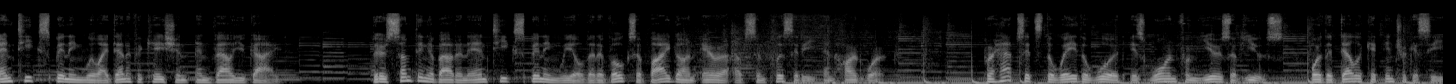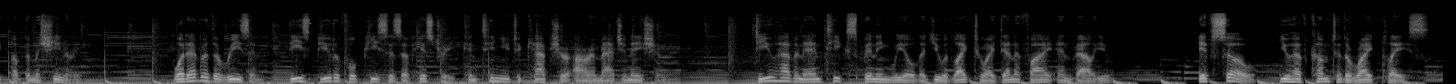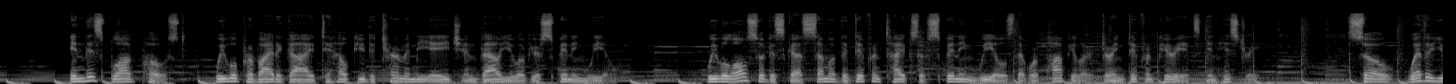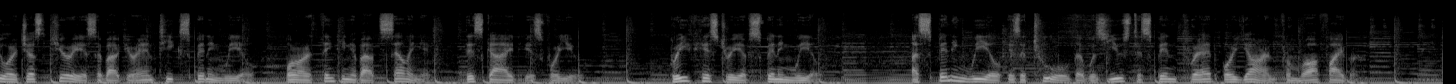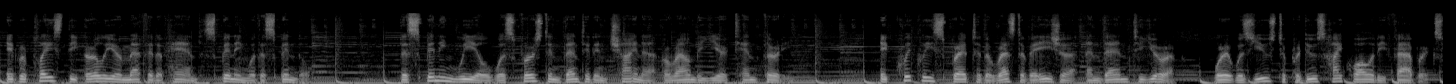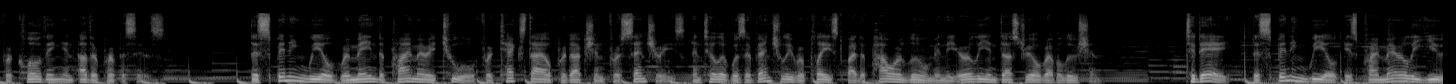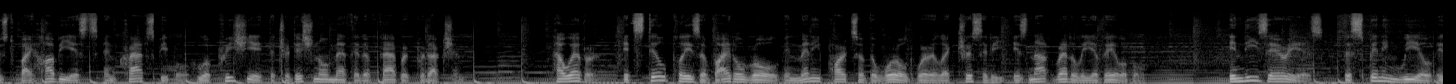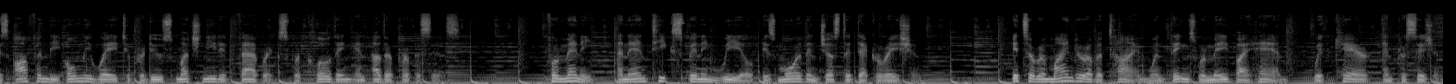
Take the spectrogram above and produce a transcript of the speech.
Antique Spinning Wheel Identification and Value Guide. There's something about an antique spinning wheel that evokes a bygone era of simplicity and hard work. Perhaps it's the way the wood is worn from years of use, or the delicate intricacy of the machinery. Whatever the reason, these beautiful pieces of history continue to capture our imagination. Do you have an antique spinning wheel that you would like to identify and value? If so, you have come to the right place. In this blog post, we will provide a guide to help you determine the age and value of your spinning wheel. We will also discuss some of the different types of spinning wheels that were popular during different periods in history. So, whether you are just curious about your antique spinning wheel, or are thinking about selling it, this guide is for you. Brief History of Spinning Wheel A spinning wheel is a tool that was used to spin thread or yarn from raw fiber. It replaced the earlier method of hand spinning with a spindle. The spinning wheel was first invented in China around the year 1030. It quickly spread to the rest of Asia and then to Europe, where it was used to produce high-quality fabrics for clothing and other purposes. The spinning wheel remained the primary tool for textile production for centuries until it was eventually replaced by the power loom in the early Industrial Revolution. Today, the spinning wheel is primarily used by hobbyists and craftspeople who appreciate the traditional method of fabric production. However, it still plays a vital role in many parts of the world where electricity is not readily available. In these areas, the spinning wheel is often the only way to produce much-needed fabrics for clothing and other purposes. For many, an antique spinning wheel is more than just a decoration. It's a reminder of a time when things were made by hand, with care and precision.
